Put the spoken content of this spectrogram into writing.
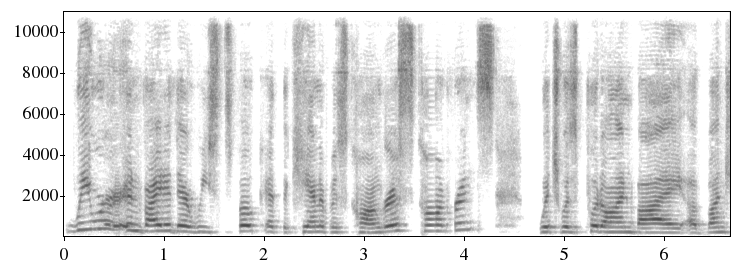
we were invited there, we spoke at the Cannabis Congress conference, which was put on by a bunch,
